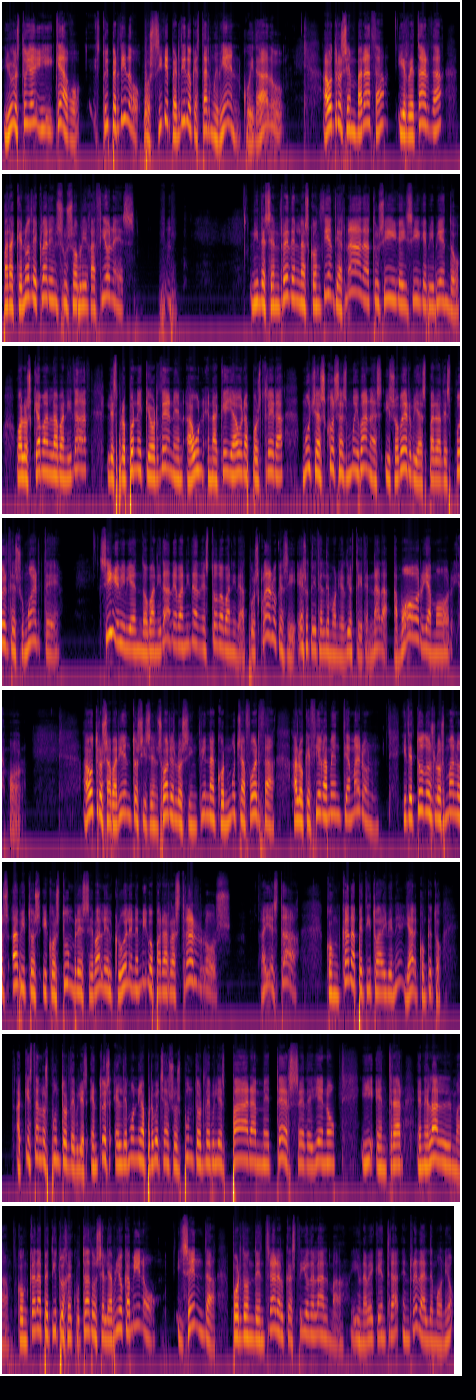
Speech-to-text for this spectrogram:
Yo estoy ahí. ¿Qué hago? Estoy perdido. Pues sigue perdido, que estás muy bien. Cuidado. A otros embaraza y retarda para que no declaren sus obligaciones. Ni desenreden las conciencias. Nada, tú sigue y sigue viviendo. O a los que aman la vanidad les propone que ordenen aún en aquella hora postrera muchas cosas muy vanas y soberbias para después de su muerte. Sigue viviendo, vanidad de vanidad es todo vanidad. Pues claro que sí, eso te dice el demonio, Dios te dice nada, amor y amor y amor. A otros avarientos y sensuales los inclina con mucha fuerza a lo que ciegamente amaron, y de todos los malos hábitos y costumbres se vale el cruel enemigo para arrastrarlos. Ahí está. Con cada apetito ahí viene, ya el concreto, Aquí están los puntos débiles. Entonces el demonio aprovecha esos puntos débiles para meterse de lleno y entrar en el alma. Con cada apetito ejecutado se le abrió camino y senda por donde entrar al castillo del alma. Y una vez que entra, enreda el demonio.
